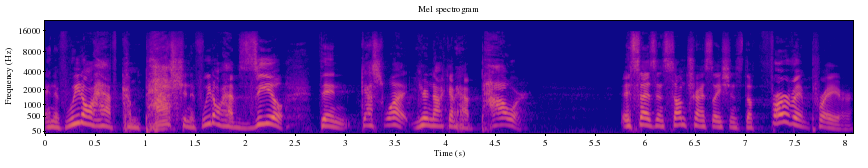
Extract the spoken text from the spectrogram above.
And if we don't have compassion, if we don't have zeal, then guess what? You're not going to have power. It says in some translations, the fervent prayer.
